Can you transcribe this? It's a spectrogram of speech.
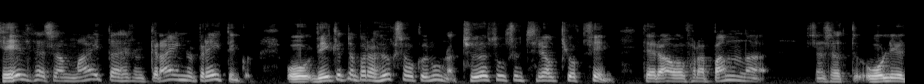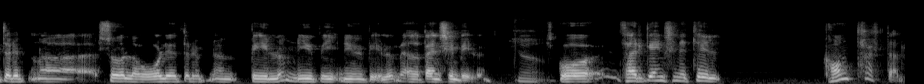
til þess að mæta þessum grænu breytingum. Og við getum bara að hugsa okkur núna 2035 þegar á að fara að banna ólíðutrifna sölu og ólíðutrifnum bílum, nýjum bí, bílum eða bensínbílum. Sko það er ekki einsinni til kontaktar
